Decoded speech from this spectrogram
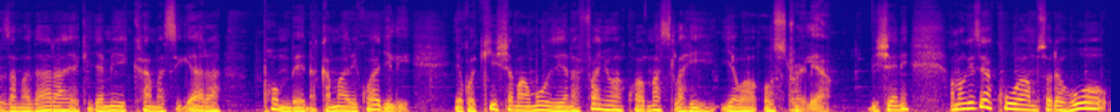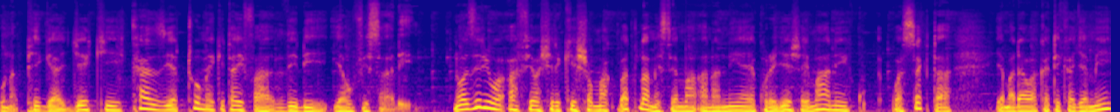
za madhara ya kijamii kama sigara, pombe na kamari kwa ajili ya kuhakikisha maamuzi yanafanywa kwa maslahi ya Waaustralia. Bisheni ameongezea kuwa mswada huo unapiga jeki kazi ya tume ya kitaifa dhidi ya ufisadi. Na waziri wa afya wa shirikisho Mark Butler amesema ana nia ya kurejesha imani kwa sekta ya madawa katika jamii,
